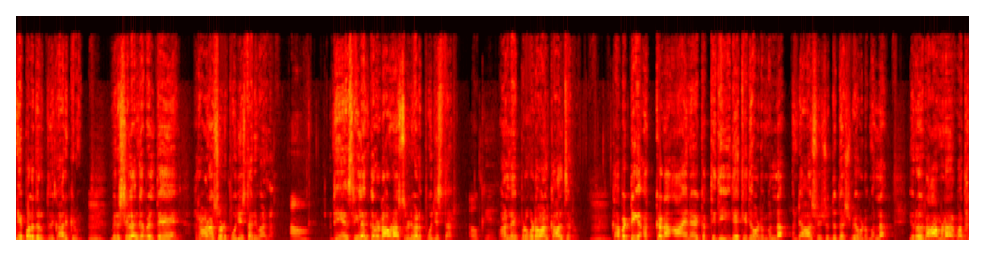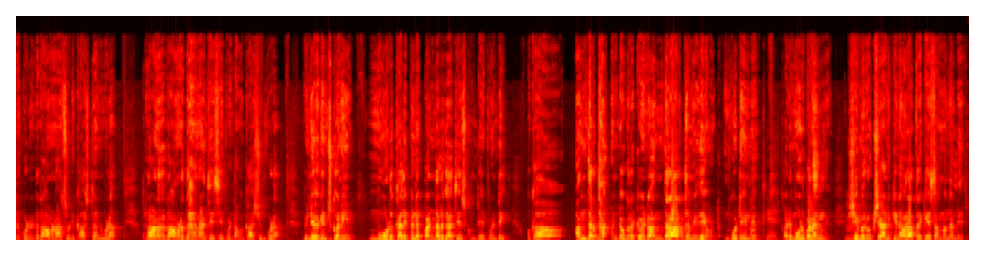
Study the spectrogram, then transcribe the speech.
నేపాల్ జరుగుతుంది కార్యక్రమం. మీరు శ్రీలంక వెళ్తే రావణాసురుడు పూజిస్తారు ఇవాళ. ఆ, నే శ్రీలంకలో రావణాసురుడిని వాళ్ళు పూజిస్తారు. వాళ్ళు ఎప్పుడు కూడా వాళ్ళు కాల్చరు. కాబట్టి అక్కడ ఆయన యొక్క తిథి ఇదే తిథి అవ్వడం వల్ల అంటే ఆశ్వశుద్ధ దశమి అవ్వడం వల్ల ఈరోజు రావణ వధన కూడా అంటే రావణాసురుడి కాష్టాన్ని కూడా రావణ రావణ దహనం చేసేటువంటి అవకాశం కూడా వినియోగించుకొని మూడు కలిపిన పండలుగా చేసుకునేటువంటి ఒక అంతర్ధ అంటే ఒక రకమైన అంతరార్థం ఇదే ఉంటాం ఇంకోటి ఏం లేదు. కాబట్టి మూడు పండుగలని శమివృక్షానికి నవరాత్రికి ఏ సంబంధం లేదు.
